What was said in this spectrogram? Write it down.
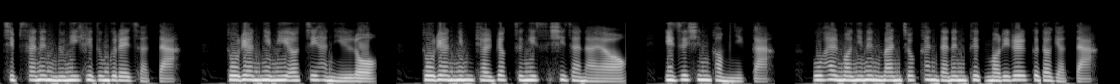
집사는 눈이 해둥그레졌다. 도련님이 어찌한 일로 도련님 결벽증 있으시잖아요. 잊으신 겁니까? 우할머니는 만족한다는 듯 머리를 끄덕였다.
